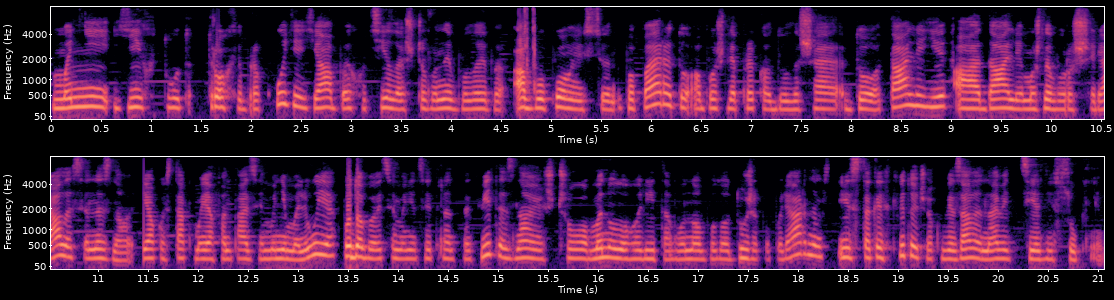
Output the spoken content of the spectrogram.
Мені їх тут трохи бракує. Я би хотіла, щоб вони були б або повністю попереду, або ж для прикладу лише до талії, а далі можливо розширялися. Не знаю. Якось так моя фантазія мені малює. Подобається мені цей тренд на квіти. Знаю, що минулого літа воно було дуже популярним, і з таких квіточок в'язали навіть цілі сукні.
